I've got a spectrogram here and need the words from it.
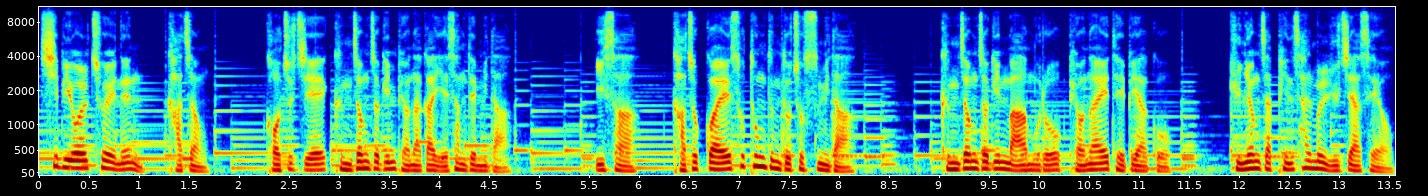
12월 초에는 가정, 거주지에 긍정적인 변화가 예상됩니다. 이사, 가족과의 소통 등도 좋습니다. 긍정적인 마음으로 변화에 대비하고 균형 잡힌 삶을 유지하세요.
